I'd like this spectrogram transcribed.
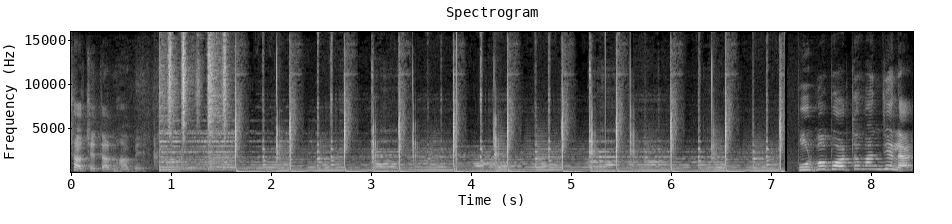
সচেতন হবে। পূর্ব বর্ধমান জেলার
